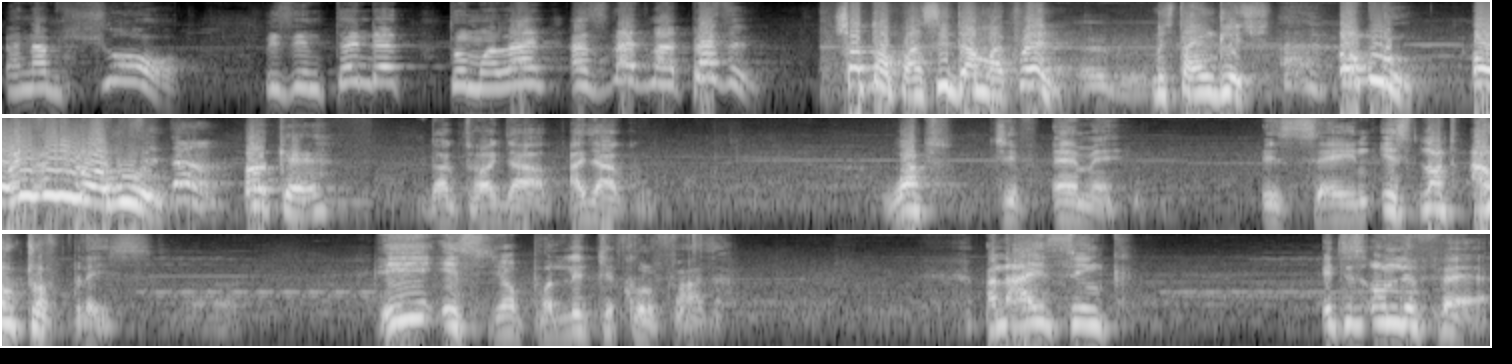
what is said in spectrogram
And I'm sure it's intended to malign and slight my person. Shut up and sit down, my friend. Mr. English. Ah. Obu! Oh, even you, Obu! Sit down. Okay. Dr. Aja- Ajaku, what Chief Eme is saying is not out of place. He is your political father. And I think it is only fair.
